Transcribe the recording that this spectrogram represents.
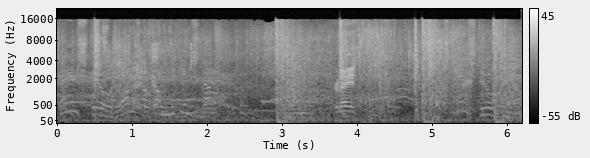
Stand still. Do I look like I'm nicking stuff? Grenade. Stand still, William.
